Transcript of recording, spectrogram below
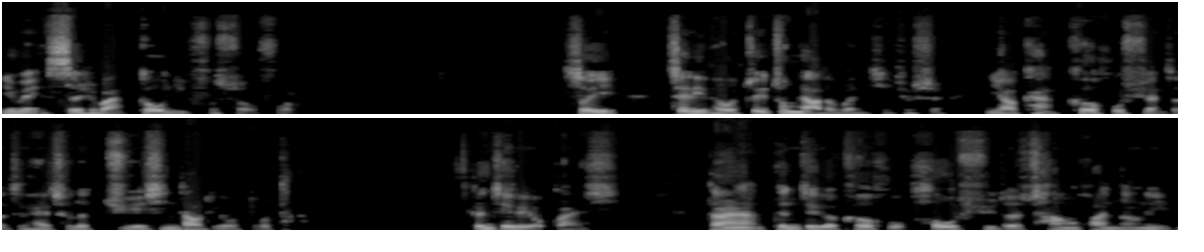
因为四十万够你付首付了。所以这里头最重要的问题就是你要看客户选择这台车的决心到底有多大，跟这个有关系。当然，跟这个客户后续的偿还能力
